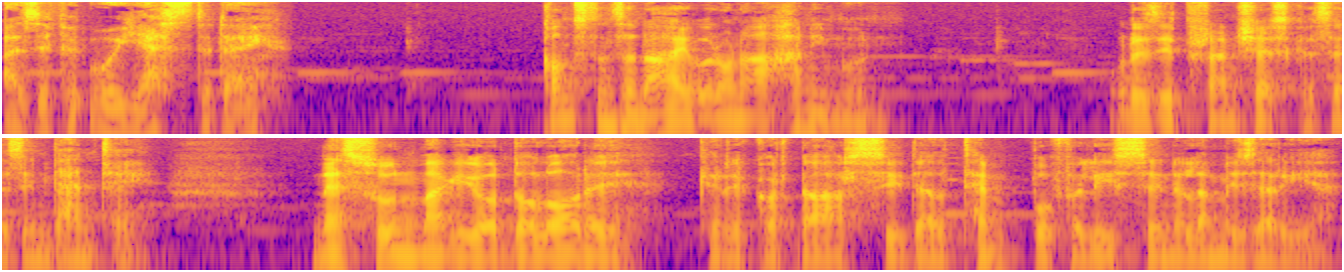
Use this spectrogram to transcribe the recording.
As if it were yesterday. Constance and I were on our honeymoon. What is it Francesca says in Dante? Nessun maggior dolore che ricordarsi del tempo felice nella miseria.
